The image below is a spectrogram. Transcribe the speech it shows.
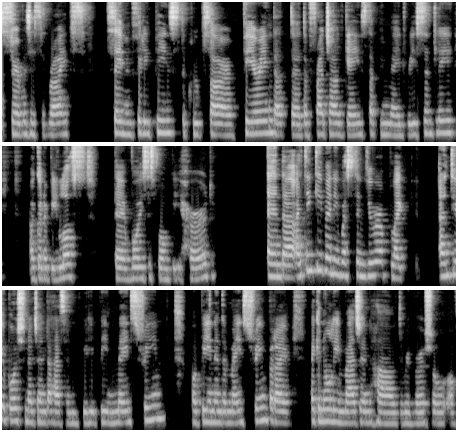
services and rights. Same in Philippines, the groups are fearing that the, the fragile gains that have been made recently are going to be lost. Their voices won't be heard. And uh, I think even in Western Europe, like anti-abortion agenda hasn't really been mainstream or been in the mainstream, but I, I can only imagine how the reversal of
